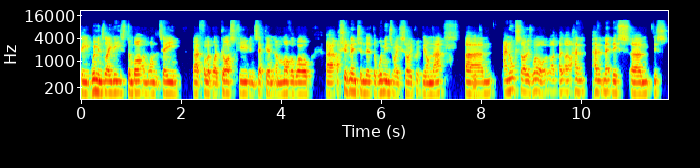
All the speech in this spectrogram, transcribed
the women's ladies, Dumbarton won the team, uh, followed by Garscube in second and Motherwell. Uh, I should mention that the women's race, sorry, quickly on that. Um, and also as well, I, I haven't haven't met this um, this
